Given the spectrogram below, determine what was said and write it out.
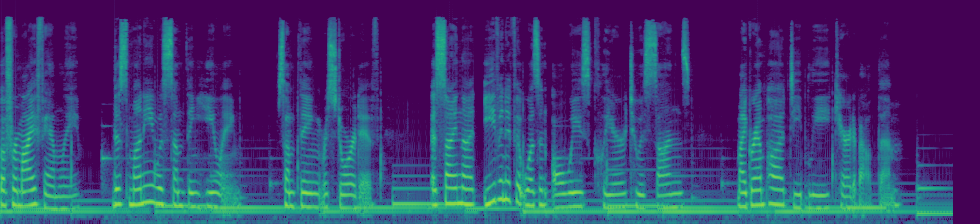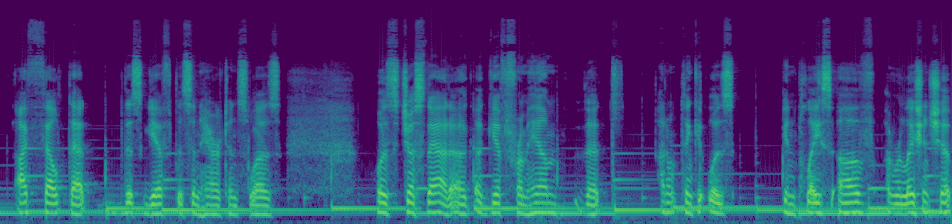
But for my family, this money was something healing, something restorative, a sign that even if it wasn't always clear to his sons, my grandpa deeply cared about them. I felt that this gift, this inheritance was was just that, a, a gift from him that I don't think it was in place of a relationship,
